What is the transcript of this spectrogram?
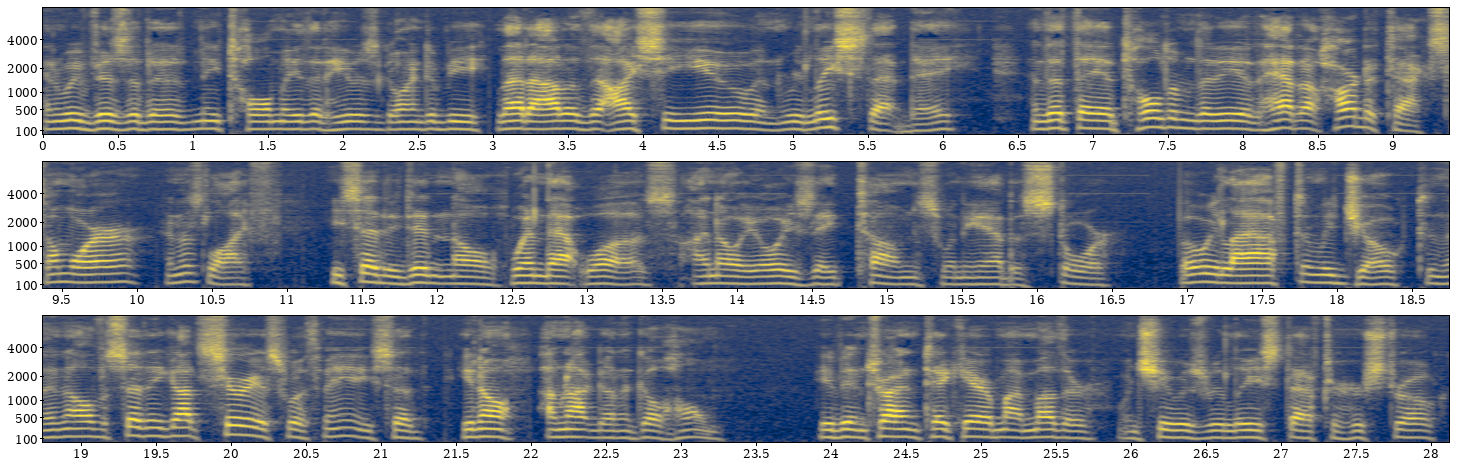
And we visited, and he told me that he was going to be let out of the ICU and released that day, and that they had told him that he had had a heart attack somewhere in his life he said he didn't know when that was. I know he always ate Tums when he had his store. But we laughed and we joked, and then all of a sudden he got serious with me and he said, You know, I'm not going to go home. He'd been trying to take care of my mother when she was released after her stroke,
